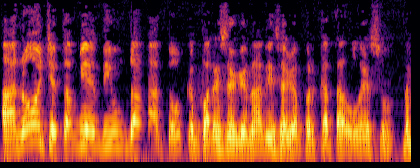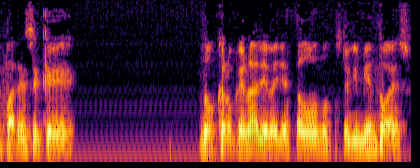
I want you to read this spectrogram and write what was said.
Anoche también di un dato que parece que nadie se había percatado de eso. Me parece que no creo que nadie le haya estado dando seguimiento a eso.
